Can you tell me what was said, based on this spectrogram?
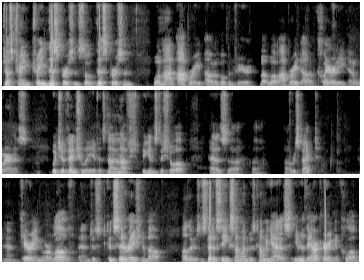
Just train train this person so this person will not operate out of open fear, but will operate out of clarity and awareness, which eventually, if it's not enough, begins to show up as uh, uh, uh, respect and caring or love and just consideration about others instead of seeing someone who's coming at us, even if they are carrying a club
